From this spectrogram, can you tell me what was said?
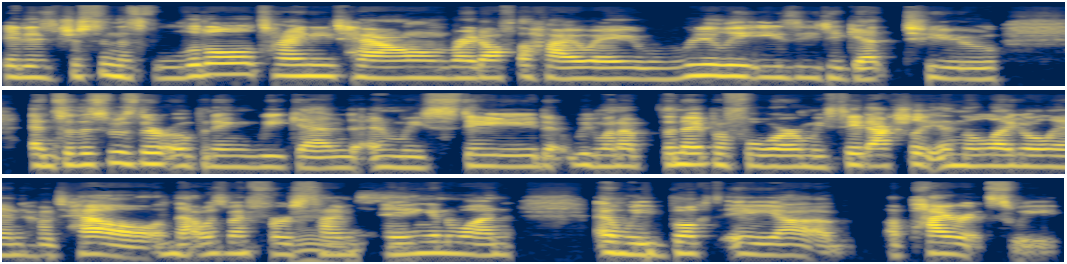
It is just in this little tiny town right off the highway, really easy to get to. And so this was their opening weekend and we stayed we went up the night before and we stayed actually in the Legoland hotel and that was my first time staying in one and we booked a uh, a pirate suite.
